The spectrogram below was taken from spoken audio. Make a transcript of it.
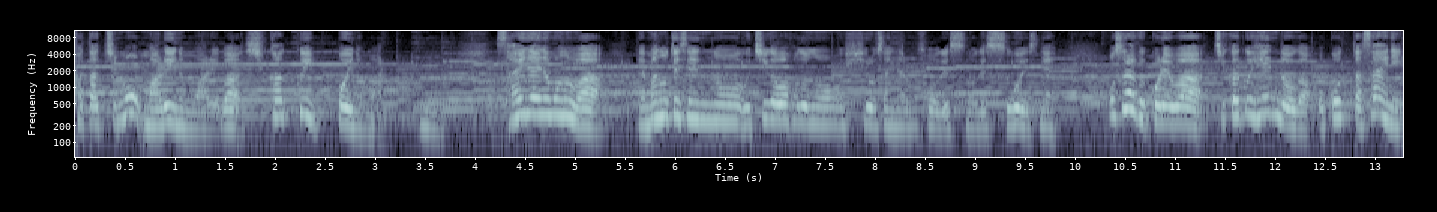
形も丸いのもあれば、四角いっぽいのもある。うん。最大のものは、山手線の内側ほどの広さになるそうですので、すごいですね。おそらくこれは地殻変動が起こった際に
